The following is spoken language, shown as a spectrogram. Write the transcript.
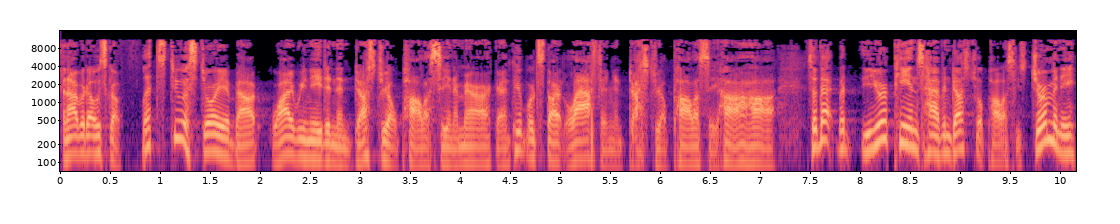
And I would always go, let's do a story about why we need an industrial policy in America. And people would start laughing, industrial policy, ha ha ha. So that, but the Europeans have industrial policies. Germany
